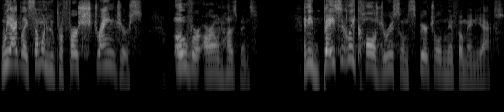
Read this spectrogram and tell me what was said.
We act like someone who prefers strangers over our own husbands. And he basically calls Jerusalem spiritual nymphomaniacs.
